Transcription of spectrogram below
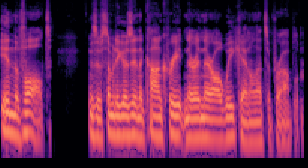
in the vault. Because if somebody goes in the concrete and they're in there all weekend, well, that's a problem.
